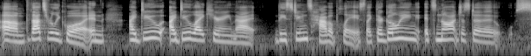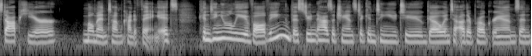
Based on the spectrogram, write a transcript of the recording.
Um, but that's really cool, and I do I do like hearing that these students have a place. Like they're going. It's not just a stop here momentum kind of thing. It's continually evolving. The student has a chance to continue to go into other programs and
